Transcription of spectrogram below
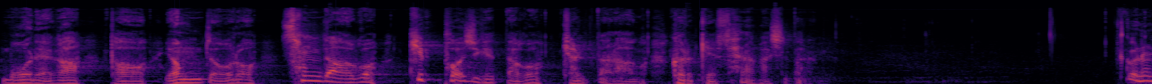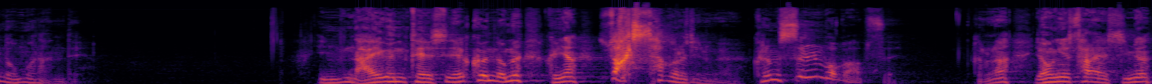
모레가 더 영적으로 성장하고 깊어지겠다고 결단하고 그렇게 살아가실 바랍니다. 끈을 놓으면 안 돼요. 나이 은퇴했으니 끈 놓으면 그냥 싹 사그러지는 거예요. 그러면 쓸모가 없어요. 그러나 영이 살아있으면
